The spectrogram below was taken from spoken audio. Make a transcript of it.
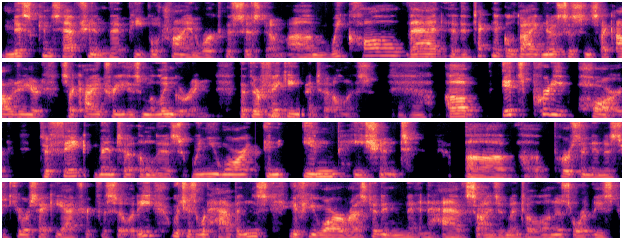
misconception that people try and work the system um, we call that uh, the technical diagnosis in psychology or psychiatry is malingering that they're mm-hmm. faking mental illness mm-hmm. uh, it's pretty hard to fake mental illness when you are an inpatient uh, a person in a secure psychiatric facility, which is what happens if you are arrested and, and have signs of mental illness or at least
